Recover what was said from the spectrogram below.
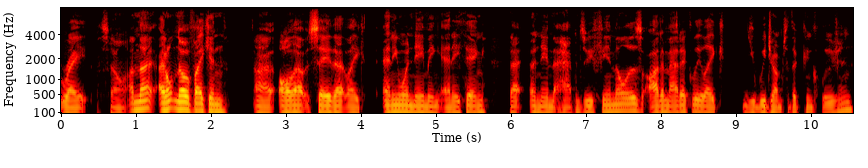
right. So I'm not. I don't know if I can uh, all out say that like anyone naming anything that a name that happens to be female is automatically like you, we jump to the conclusion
